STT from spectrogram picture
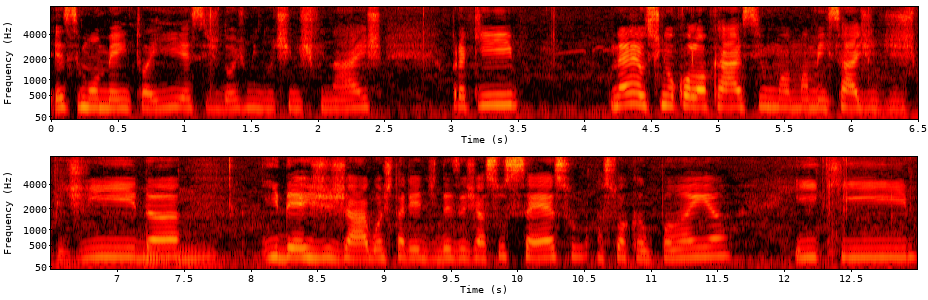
esse momento aí, esses dois minutinhos finais, para que né, o senhor colocasse uma, uma mensagem de despedida. Uhum e desde já gostaria de desejar sucesso à sua campanha e que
